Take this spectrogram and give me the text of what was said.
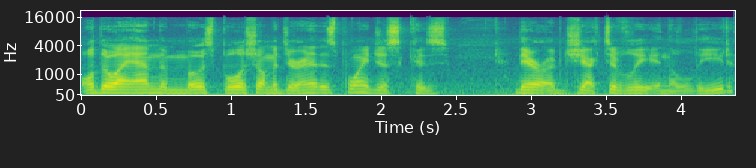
Although I am the most bullish on Moderna at this point, just because they're objectively in the lead.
